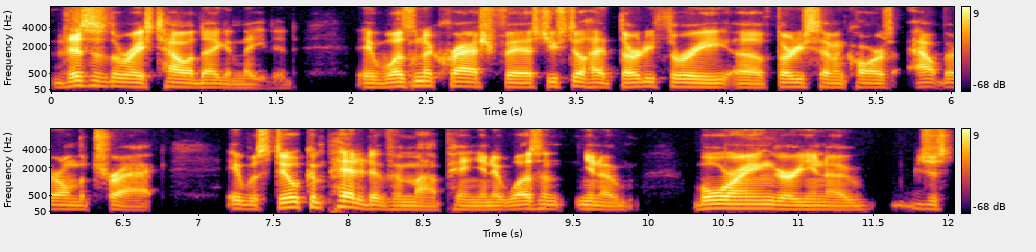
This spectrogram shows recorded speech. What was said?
this is the race Talladega needed. It wasn't a crash fest. You still had 33 of 37 cars out there on the track. It was still competitive, in my opinion. It wasn't, you know, boring or, you know, just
